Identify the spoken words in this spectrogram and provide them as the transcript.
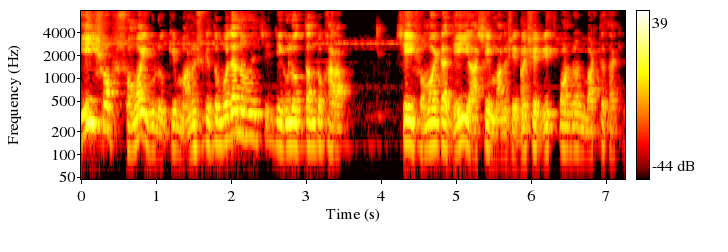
এই সব সময়গুলোকে মানুষকে তো বোঝানো হয়েছে যেগুলো অত্যন্ত খারাপ। সেই সময়টা যেই আসে মানুষের মানুষের হৃৎস্পন্দন বাড়তে থাকে।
